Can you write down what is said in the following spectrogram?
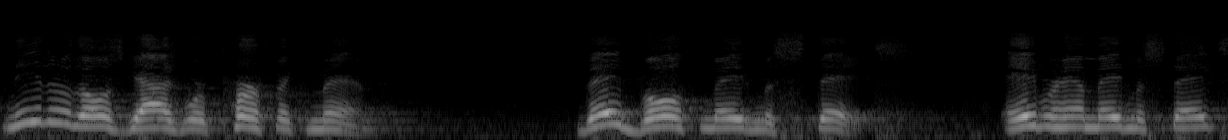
Neither of those guys were perfect men. They both made mistakes. Abraham made mistakes,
